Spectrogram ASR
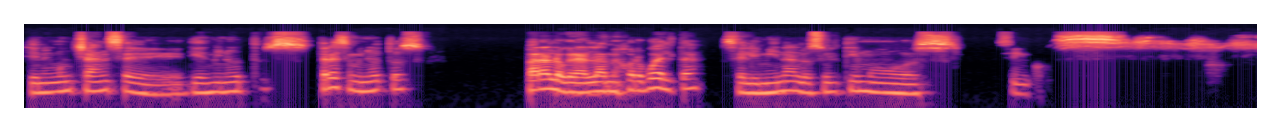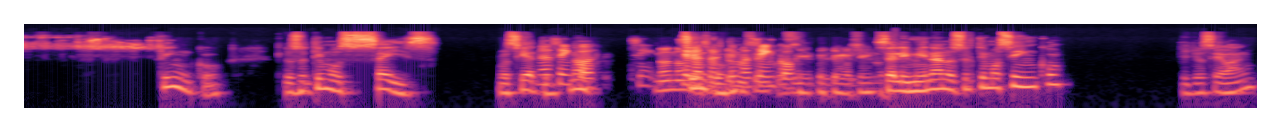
tienen un chance de 10 minutos, 13 minutos para lograr la mejor vuelta, se eliminan los últimos Cinco. cinco, los últimos seis o siete. No, cinco. Sí, No, no, sí, los cinco. últimos Cinco, cinco. Cinco, últimos cinco. Se eliminan los últimos cinco, ellos se van.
